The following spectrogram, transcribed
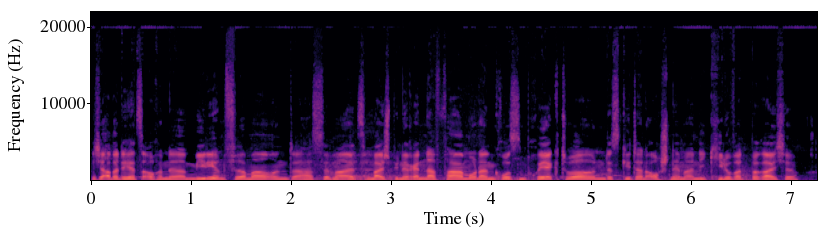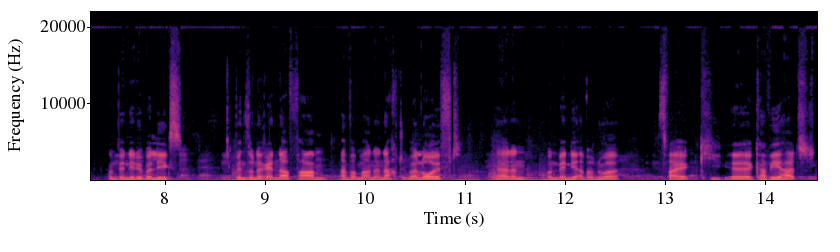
ich arbeite jetzt auch in einer Medienfirma und da hast du mal zum Beispiel eine Renderfarm oder einen großen Projektor und das geht dann auch schnell mal an die Kilowattbereiche. Und wenn du dir überlegst, wenn so eine Renderfarm einfach mal eine Nacht überläuft, ja, dann, und wenn die einfach nur 2 äh, kW hat,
